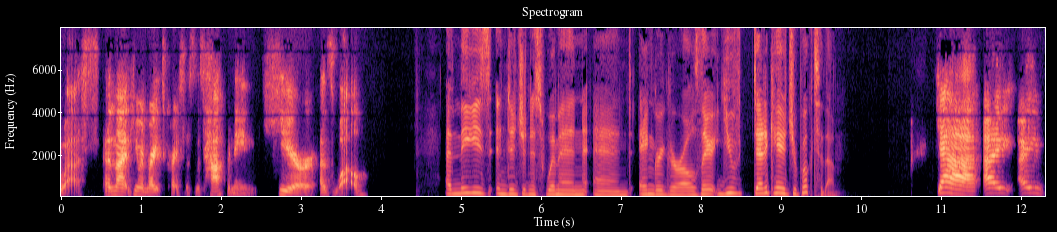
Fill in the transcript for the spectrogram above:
U.S. and that human rights crisis is happening here as well. And these Indigenous women and angry girls, you've dedicated your book to them. Yeah, I I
